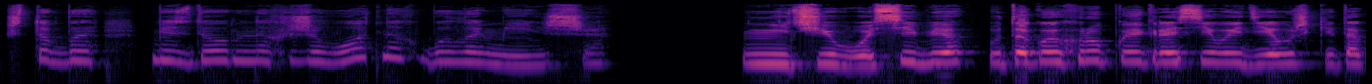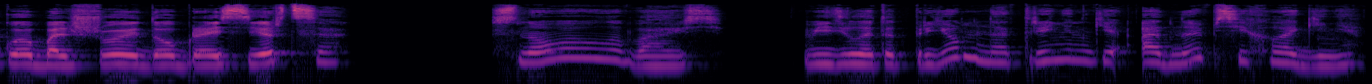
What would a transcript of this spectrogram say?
чтобы бездомных животных было меньше». «Ничего себе! У такой хрупкой и красивой девушки такое большое и доброе сердце!» Снова улыбаюсь. Видел этот прием на тренинге одной психологини.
